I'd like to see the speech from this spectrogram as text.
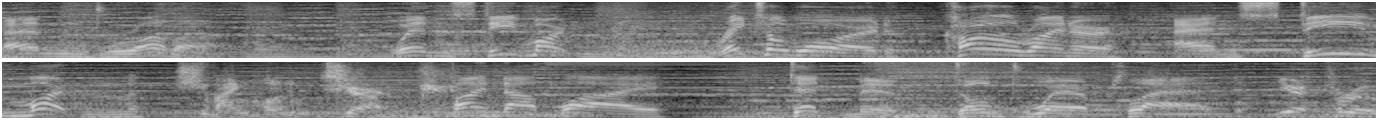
and drama. When Steve Martin, Rachel Ward, Carl Reiner, and Steve Martin Schweinhund jerk. find out why dead men don't wear plaid. You're through.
